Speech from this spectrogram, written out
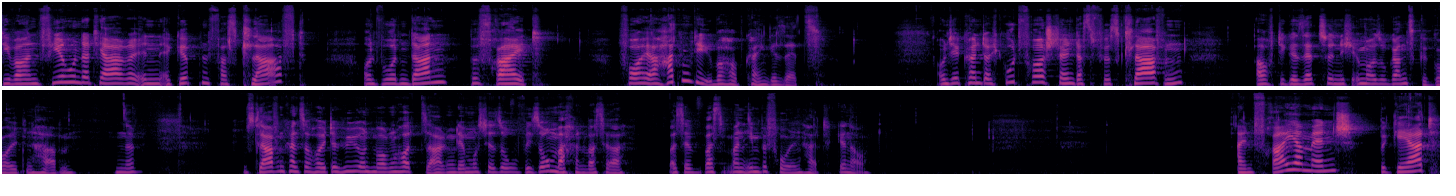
die waren 400 Jahre in Ägypten versklavt und wurden dann befreit Vorher hatten die überhaupt kein Gesetz. Und ihr könnt euch gut vorstellen, dass für Sklaven auch die Gesetze nicht immer so ganz gegolten haben. Ne? Sklaven kannst du heute Hü und morgen Hot sagen. Der muss ja sowieso machen, was, er, was, er, was man ihm befohlen hat. Genau. Ein freier Mensch begehrt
